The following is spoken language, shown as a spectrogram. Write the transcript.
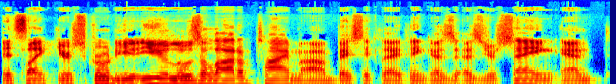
it's like you're screwed. You you lose a lot of time, uh, basically. I think as as you're saying, and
